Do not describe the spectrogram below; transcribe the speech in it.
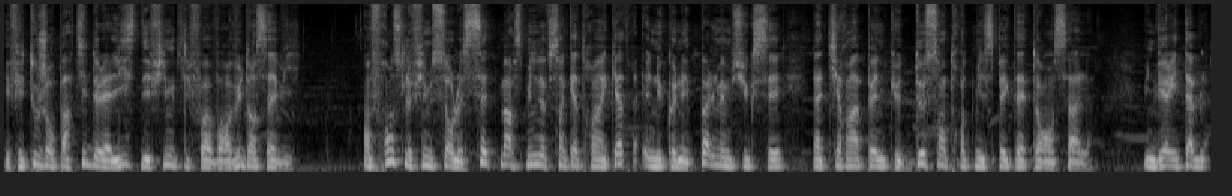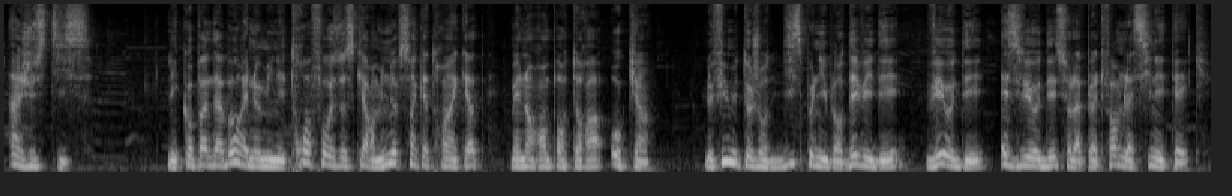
et fait toujours partie de la liste des films qu'il faut avoir vus dans sa vie. En France, le film sort le 7 mars 1984 et ne connaît pas le même succès, n'attirant à peine que 230 000 spectateurs en salle. Une véritable injustice. Les Copains d'abord est nominé trois fois aux Oscars en 1984, mais n'en remportera aucun. Le film est aujourd'hui disponible en DVD, VOD, SVOD sur la plateforme La Cinétech.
